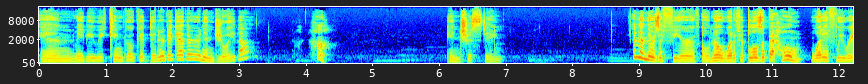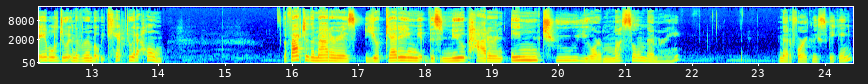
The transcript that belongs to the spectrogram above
and maybe we can go get dinner together and enjoy that? Huh. Interesting. And then there's a fear of, oh no, what if it blows up at home? What if we were able to do it in the room, but we can't do it at home? The fact of the matter is, you're getting this new pattern into your muscle memory, metaphorically speaking.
